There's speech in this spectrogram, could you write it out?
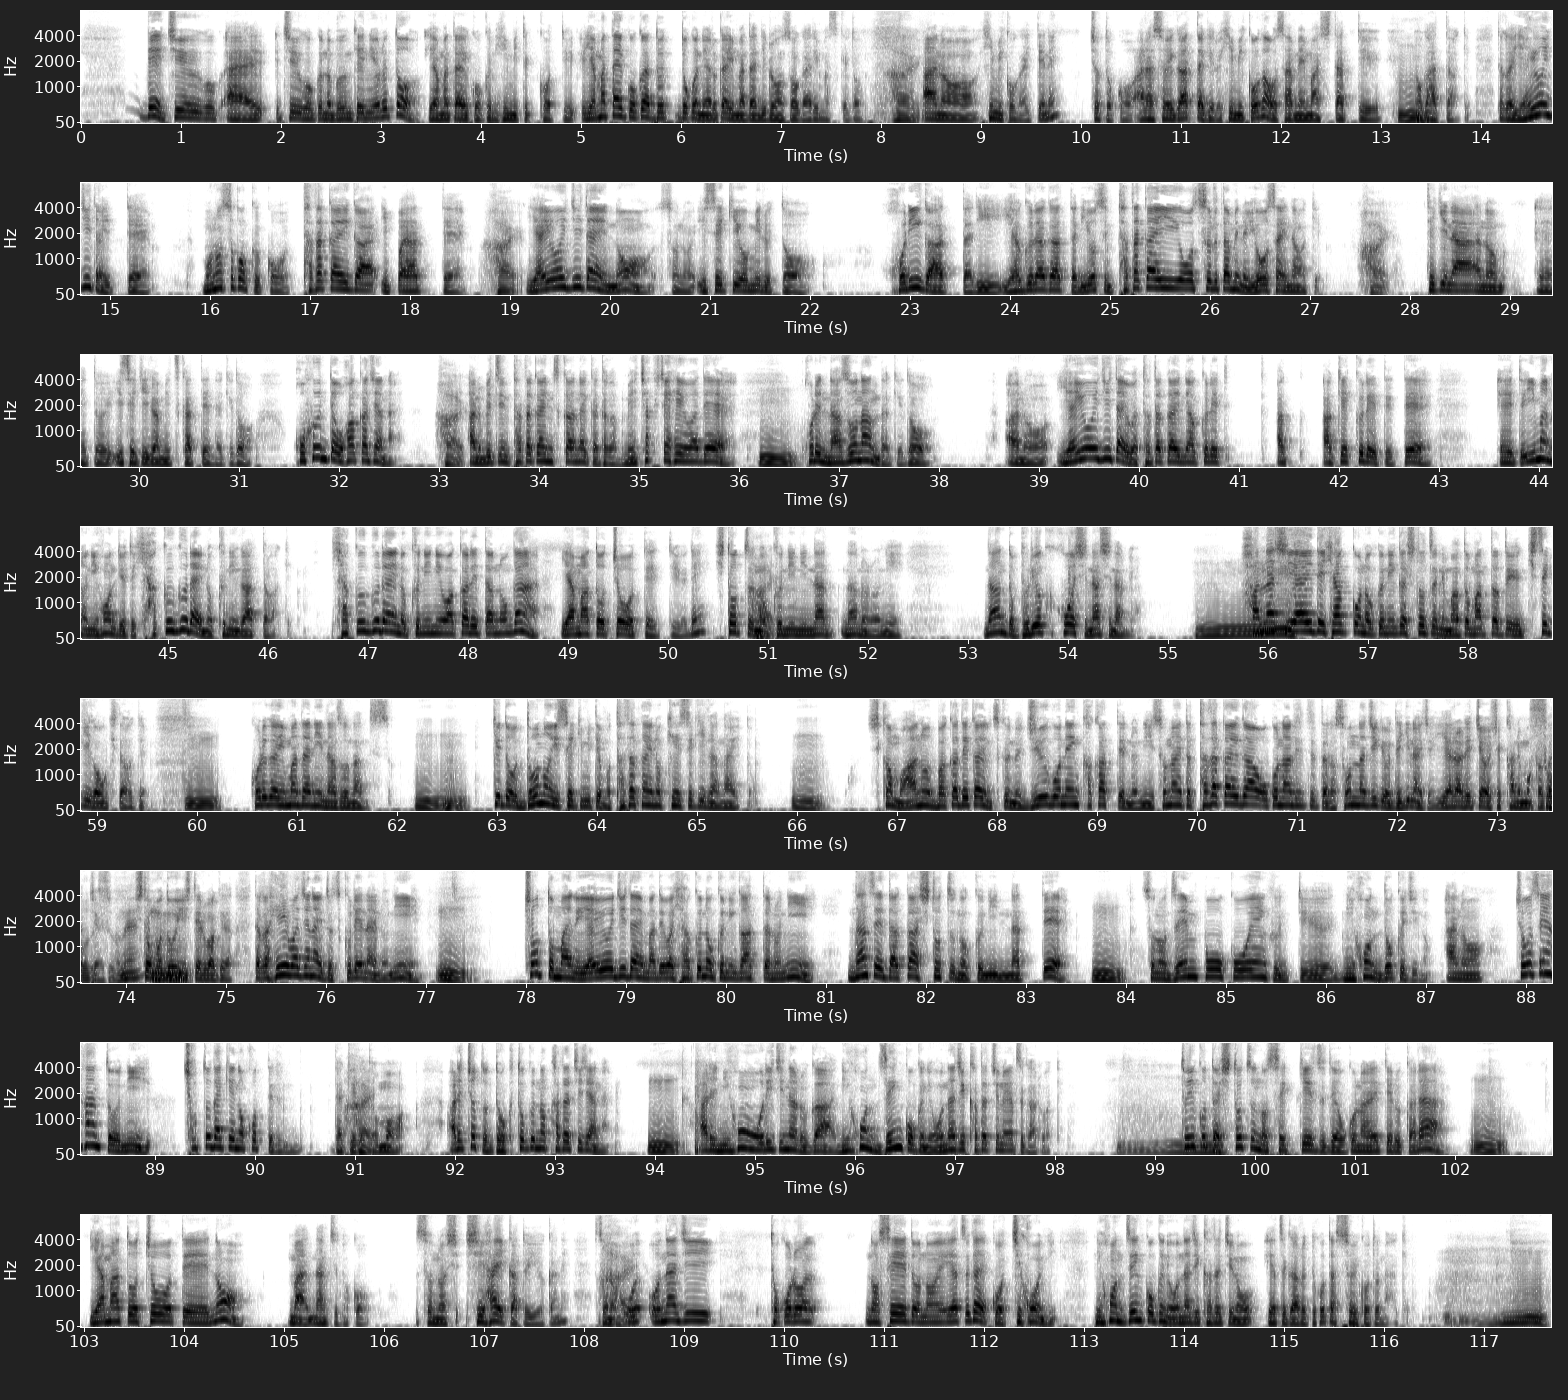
で、中国、あ中国の文献によると、邪馬台国に卑弥呼っていう、邪馬台国はど、どこにあるか未だに論争がありますけど、はい。あの、卑弥呼がいてね、ちょっとこう争いがあったけど、卑弥呼が治めましたっていうのがあったわけ。だから弥生時代って、ものすごくこう、戦いがいっぱいあって、はい。弥生時代のその遺跡を見ると、堀があったり、櫓があったり、要するに戦いをするための要塞なわけ。はい。的な、あの、えっ、と、遺跡が見つかってんだけど、古墳ってお墓じゃない。はい。あの別に戦いに使わないから、だからめちゃくちゃ平和で、うん。これ謎なんだけど、あの、弥生時代は戦いにあくれて、あ、明け暮れてて、えっ、と、今の日本で言うと100ぐらいの国があったわけ。100ぐらいの国に分かれたのが、大和朝廷っていうね、一つの国にな,、なるのに、なんと武力行使なしなのよ。話し合いで100個の国が一つにまとまったという奇跡が起きたわけ。うん。これが未だに謎なんですよ。うんうん。けど、どの遺跡見ても戦いの形跡がないと。うん。しかもあのバカでかいの作るのに15年かかってんのに、その間戦いが行われてたらそんな事業できないじゃん。やられちゃうし、金もかかっちゃうし。そうね人も動員してるわけだ。だから平和じゃないと作れないのに、うん。ちょっと前の弥生時代までは100の国があったのに、なぜだか一つの国になって、うん。その前方後円墳っていう日本独自の、あの、朝鮮半島にちょっとだけ残ってるんだけれども、あれちょっと独特の形じゃない？うん。あれ日本オリジナルが日本全国に同じ形のやつがあるわけ。ということは一つの設計図で行われてるから、うん。大和朝廷の、まあ、なんていうの、こう、そのし支配下というかね、その、はいお同じところの制度のやつが、こう、地方に、日本全国に同じ形のやつがあるってことはそういうことなわけ。うん。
